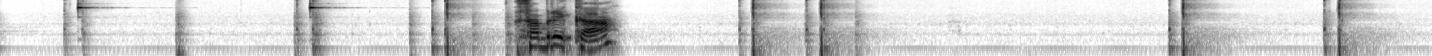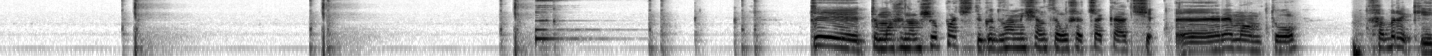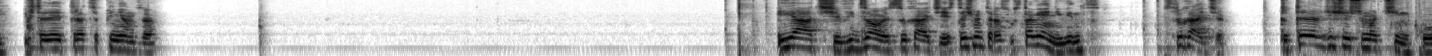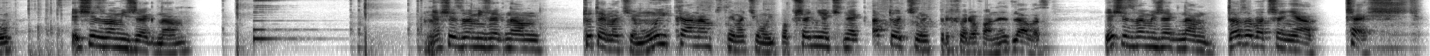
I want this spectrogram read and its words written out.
Fabryka. Ty, to może nam się opłacić, tylko dwa miesiące muszę czekać e, remontu fabryki i wtedy tracę pieniądze. Ja cię, widzowie, słuchajcie, jesteśmy teraz ustawieni, więc słuchajcie, to tyle w dzisiejszym odcinku. Ja się z wami żegnam. Ja się z wami żegnam. Tutaj macie mój kanał, tutaj macie mój poprzedni odcinek, a tu odcinek preferowany dla was. Ja się z wami żegnam. Do zobaczenia. Cześć!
